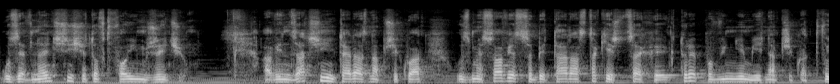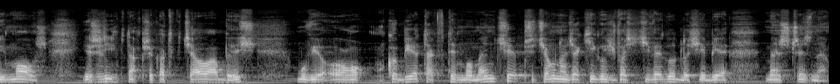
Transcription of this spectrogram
uzewnętrzni się to w Twoim życiu. A więc zacznij teraz na przykład uzmysławiać sobie teraz takie cechy, które powinien mieć na przykład twój mąż. Jeżeli na przykład chciałabyś, mówię o kobietach w tym momencie, przyciągnąć jakiegoś właściwego dla siebie mężczyznę.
